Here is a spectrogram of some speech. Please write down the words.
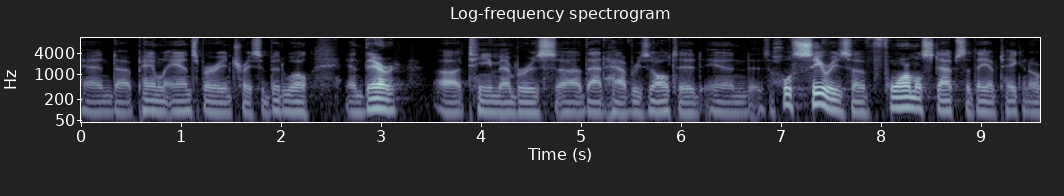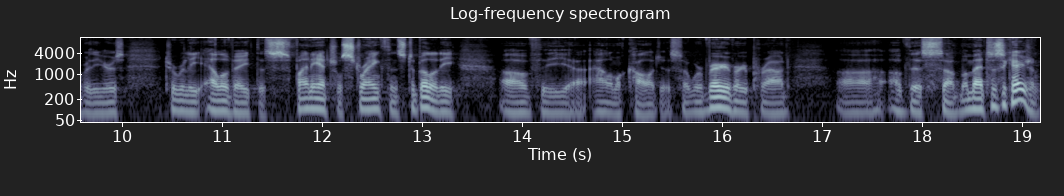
and uh, Pamela Ansboury and Tracy Bidwell and their uh, team members uh, that have resulted in a whole series of formal steps that they have taken over the years to really elevate the financial strength and stability of the uh, Alamo colleges. So we're very, very proud of this uh, momentous occasion.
